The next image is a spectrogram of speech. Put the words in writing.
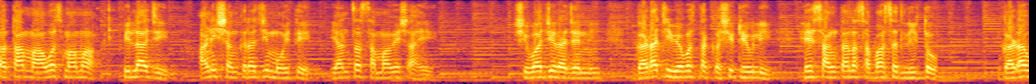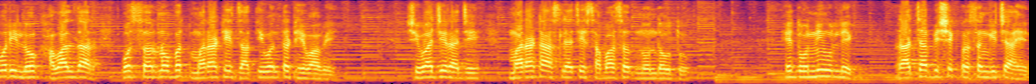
तथा मावस मामा पिलाजी आणि शंकराजी मोहिते यांचा समावेश आहे. शिवाजीराजांनी गडाची व्यवस्था कशी ठेवली हे सांगताना सभासद लिहितो गडावरील लोक हवालदार व सरनोबत मराठे जातिवंत ठेवावे. शिवाजीराजे मराठा असल्याचे सभासद नोंदवतो. हे दोन्ही उल्लेख राज्याभिषेक प्रसंगीचे आहेत.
